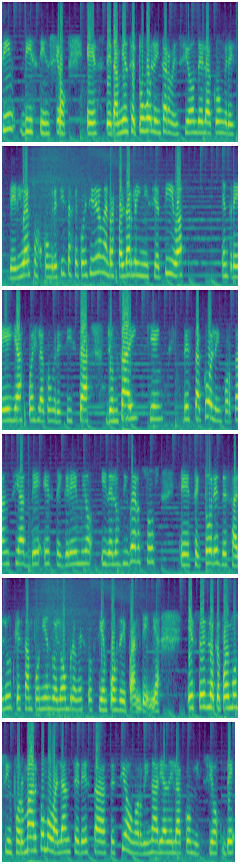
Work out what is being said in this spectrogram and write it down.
sin distinción. Este también se tuvo la intervención de la congres de diversos congresistas que coincidieron en respaldar la iniciativa, entre ellas pues la congresista Yontay, quien destacó la importancia de este gremio y de los diversos eh, sectores de salud que están poniendo el hombro en estos tiempos de pandemia. Esto es lo que podemos informar como balance de esta sesión ordinaria de la Comisión de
